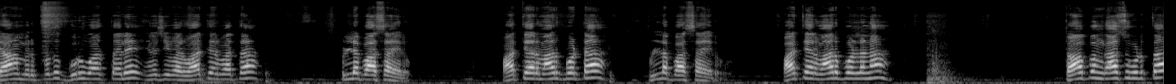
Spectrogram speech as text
தியானம் இருப்பது குரு பார்த்தாலே என்ன செய்வார்? வாத்தியார் பார்த்தா பிள்ளை பாஸ் ஆயிரும். வாத்தியார் மார்க் போட்டால் பிள்ளை பாஸ் ஆயிரும். வாத்தியார் மார்க் போடலன்னா தாப்பம் காசு கொடுத்தா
